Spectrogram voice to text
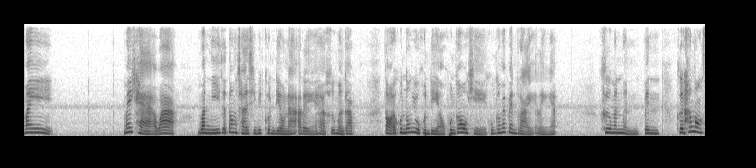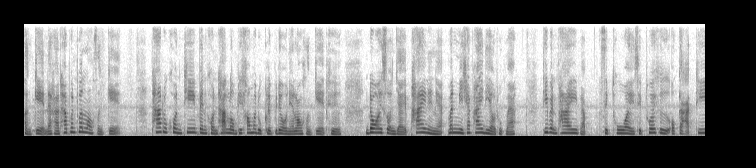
ไม่ไม่แคร์ว่าวันนี้จะต้องใช้ชีวิตคนเดียวนะ อะไรอย่างเงี้ยค่ะ คือเหมือนกับต่อให้คุณต้องอยู่คนเดียว คุณก็โอเค คุณก็ไม่เป็นไรอะไรอย่างเงี้ย คือมันเหมือนเป็น คือถ้าลองสังเกตนะคะ ถ้าเพื่อนๆลองสังเกต ถ้าทุกคนที่เป็นคนธาตุลมที่เข้ามาดูคลิปวิดีโอนี้ลองสังเกตคือ โดยส่วนใหญ่ไพ่ในเนี้ยมันมีแค่ไพ่เดียวถูกไหมที่เป็นไพ่แบบสิบถ้วยสิบถ้วยคือโอกาสที่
